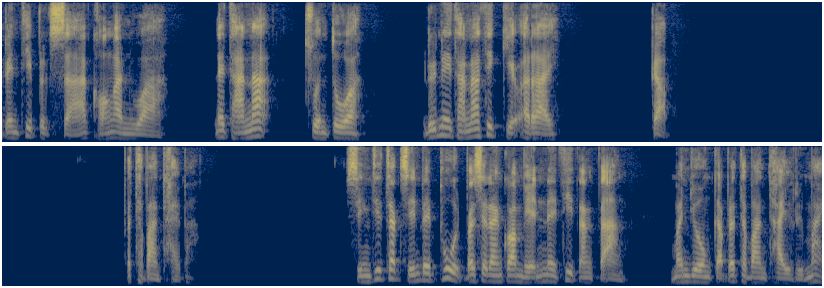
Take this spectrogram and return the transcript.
เป็นที่ปรึกษาของอันวา ในฐานะส่วนตัว หรือในฐานะที่เกี่ยวอะไรกับรัฐบาลไทยบ้างสิ่งที่ทักษิณไปพูดไปแสดงความเห็นในที่ต่างๆ มันโยงกับรัฐบาลไทยหรือไม่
